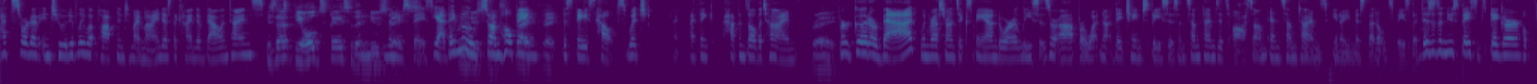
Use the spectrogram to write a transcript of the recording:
that's sort of intuitively what popped into my mind as the kind of Valentine's Is that the old space or the new space? the new space. Yeah, they The moved, so I'm hoping Right, right. the space helps, which I, I think happens all the time. Right. For good or bad, when restaurants expand or leases are up or whatnot, they change spaces, and sometimes it's awesome, and sometimes you know you miss that old space. But this is a new space; it's bigger. Hope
